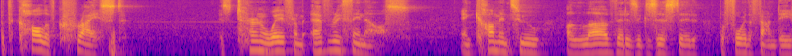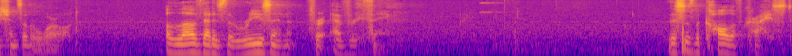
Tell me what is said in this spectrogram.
But the call of Christ is turn away from everything else and come into a love that has existed before the foundations of the world a love that is the reason for everything. This is the call of Christ.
